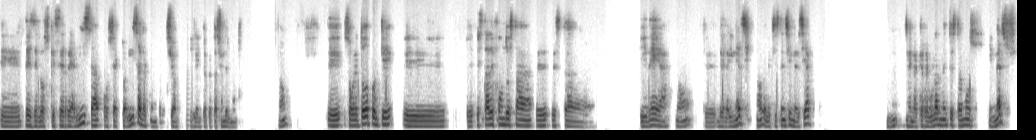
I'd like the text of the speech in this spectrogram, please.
eh, desde los que se realiza o se actualiza la comprensión y la interpretación del mundo, ¿no? Sobre todo porque eh, eh, está de fondo esta, eh, esta idea ¿no? de, la inercia, ¿no? de la existencia inercial, en la que regularmente estamos inmersos.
